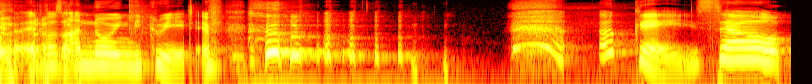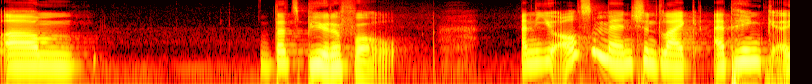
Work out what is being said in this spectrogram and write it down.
it was unknowingly creative. Okay, so um, that's beautiful. And you also mentioned, like, I think uh,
